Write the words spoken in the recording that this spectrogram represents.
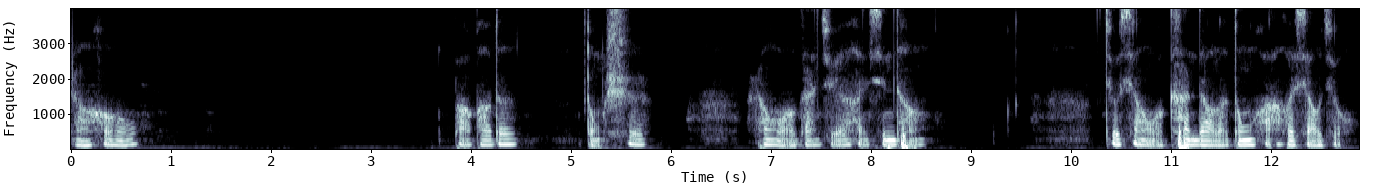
然后，宝宝的懂事让我感觉很心疼，就像我看到了东华和小九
